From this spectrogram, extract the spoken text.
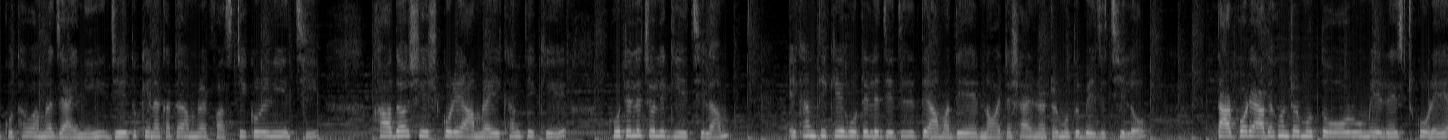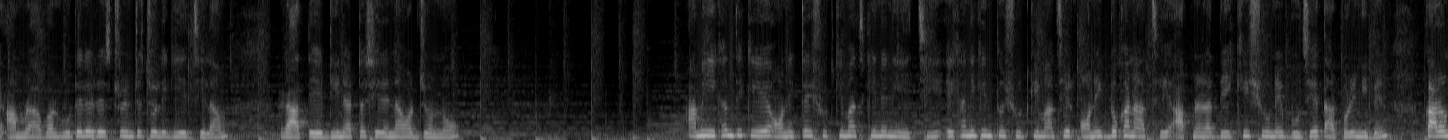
কোথাও আমরা যাইনি। যেহেতু কেনাকাটা আমরা ফার্স্টেই করে নিয়েছি খাওয়া দাওয়া শেষ করে আমরা এখান থেকে হোটেলে চলে গিয়েছিলাম। এখান থেকে হোটেলে যেতে যেতে আমাদের নয়টা সাড়ে নয়টার মতো বেজেছিল তারপরে আধা ঘণ্টার মতো রুমে রেস্ট করে আমরা আবার হোটেলের রেস্টুরেন্টে চলে গিয়েছিলাম। রাতে ডিনারটা সেরে নেওয়ার জন্য। আমি এখান থেকে অনেকটাই শুটকি মাছ কিনে নিয়েছি। এখানে কিন্তু শুটকি মাছের অনেক দোকান আছে, আপনারা দেখে, শুনে, বুঝে তারপরে নেবেন, কারণ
